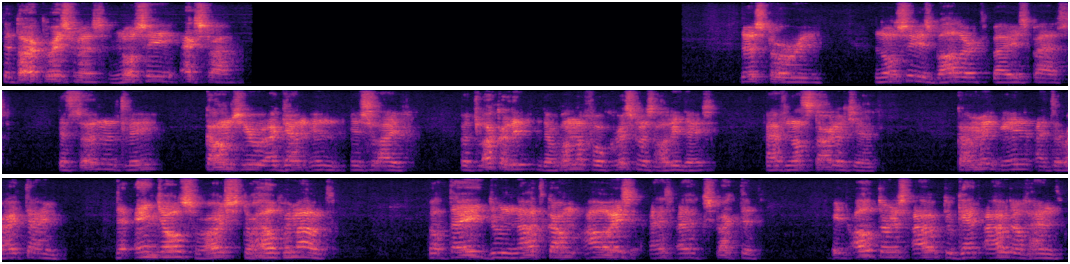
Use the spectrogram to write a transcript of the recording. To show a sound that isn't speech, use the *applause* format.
The Dark Christmas Nosy Extra. The story. Nosy is bothered by his past that suddenly comes you again in his life. But luckily, the wonderful Christmas holidays have not started yet, coming in at the right time. The angels rush to help him out, but they do not come always as expected. It all turns out to get out of hand,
